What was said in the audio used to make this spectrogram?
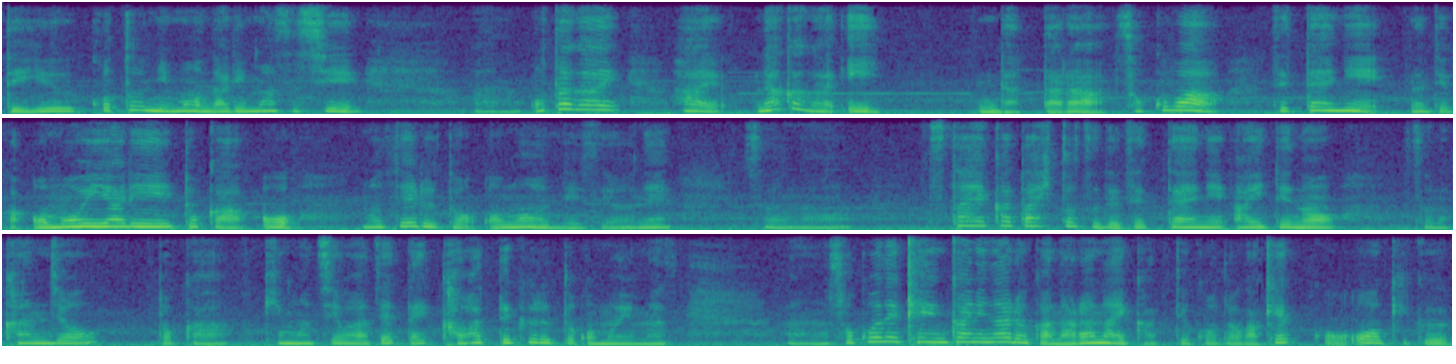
ていうことにもなりますしあのお互い、はい、仲がいいんだったらそこは絶対に何て言うか思いやりとかを持てると思うんですよね。その伝え方一つで絶対に相手のその感情とか気持ちは絶対変わってくると思います。あのそこで喧嘩になるかならないかっていうことが結構大きく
